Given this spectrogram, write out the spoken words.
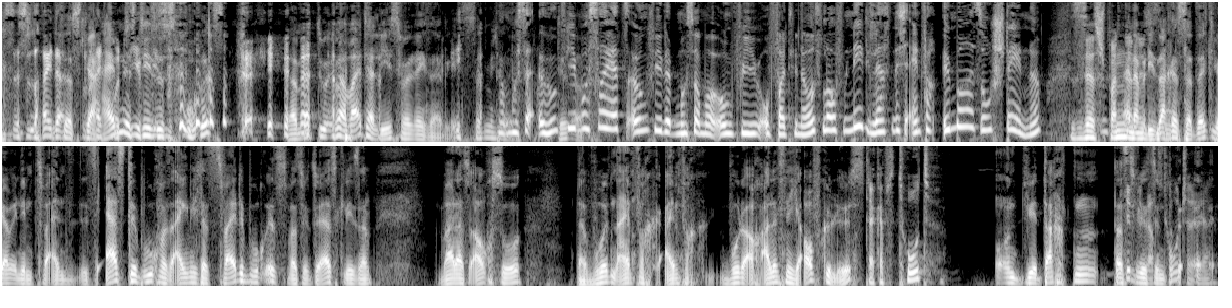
das ist leider Das Geheimnis dieses Buches, damit du immer weiter liest, weil du denkst, jetzt hat mich Da muss er irgendwie, muss er jetzt irgendwie, das muss er mal irgendwie auf was hinauslaufen. Nee, die lassen dich einfach immer so stehen, ne? Das ist ja das Spannende. Nein, aber die Sache ist tatsächlich, wir haben in dem zweiten, das erste Buch, was eigentlich das zweite Buch ist, was wir zuerst gelesen haben, war das auch so. Da wurden einfach, einfach, wurde auch alles nicht aufgelöst. Da gab's Tote. Und wir dachten, dass Stimmt, wir da es im, gab's Tote,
